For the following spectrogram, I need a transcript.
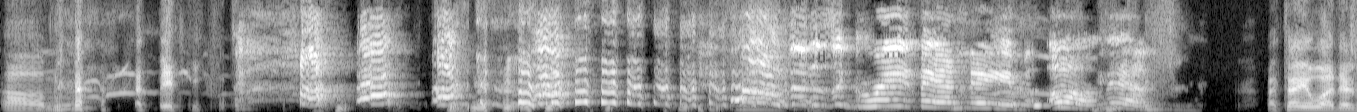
Um, Oh, that is a great band name. Oh man. I tell you what, there's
